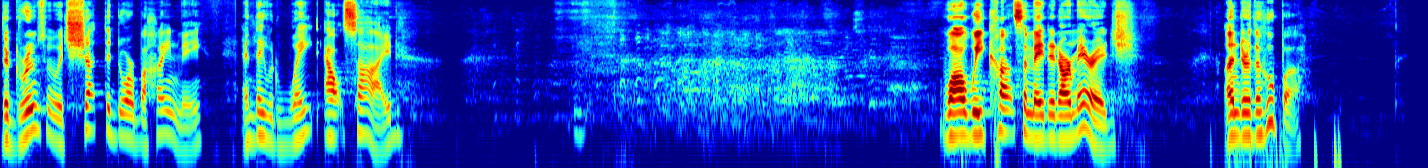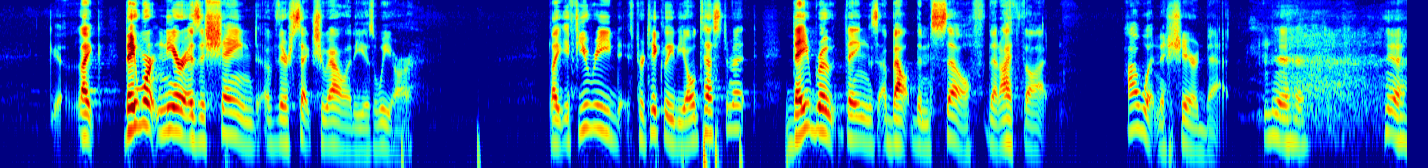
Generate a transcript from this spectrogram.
The groomsmen would shut the door behind me, and they would wait outside. while we consummated our marriage under the huppah. Like, they weren't near as ashamed of their sexuality as we are. Like, if you read particularly the Old Testament, they wrote things about themselves that I thought, I wouldn't have shared that. yeah.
